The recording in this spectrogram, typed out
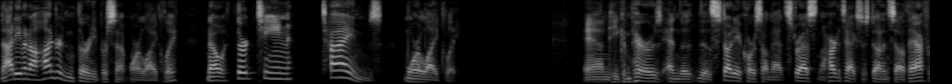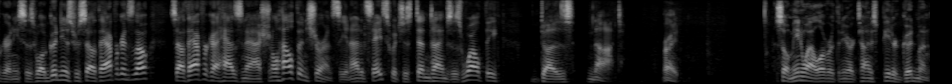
not even 130% more likely, no, 13 times more likely. And he compares, and the, the study, of course, on that stress and the heart attacks was done in South Africa. And he says, well, good news for South Africans, though. South Africa has national health insurance. The United States, which is 10 times as wealthy, does not. Right. So, meanwhile, over at the New York Times, Peter Goodman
